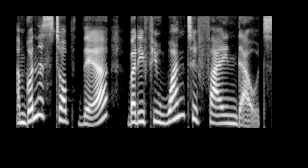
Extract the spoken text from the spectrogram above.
I'm going to stop there, but if you want to find out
